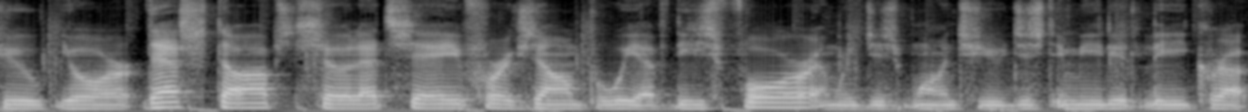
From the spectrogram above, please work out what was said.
to your desktops. So let's say, for example, we have these four and we just want to just immediately grab,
